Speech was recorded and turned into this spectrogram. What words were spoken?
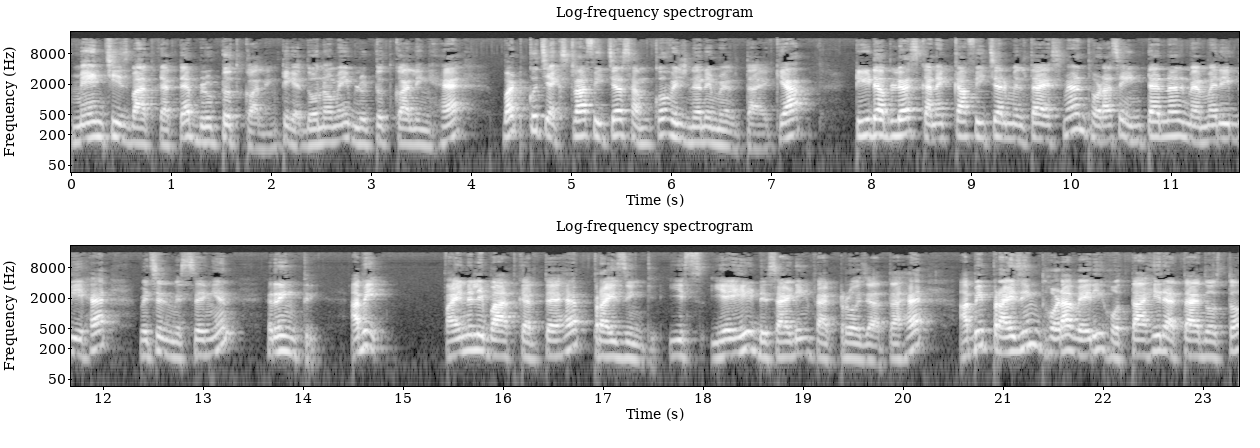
मेन चीज़ बात करते हैं ब्लूटूथ कॉलिंग ठीक है? दोनों में ही ब्लूटूथ कॉलिंग है बट कुछ एक्स्ट्रा फीचर्स हमको विजनरी मिलता है। क्या? टी डब्ल्यू एस कनेक्ट का फीचर मिलता है इसमें थोड़ा सा इंटरनल मेमोरी भी है which is missing in ring three अभी फाइनली बात करते हैं प्राइसिंग की. इस, ये ही डिसाइडिंग फैक्टर हो जाता है. अभी प्राइसिंग थोड़ा वेरी होता ही रहता है दोस्तों.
